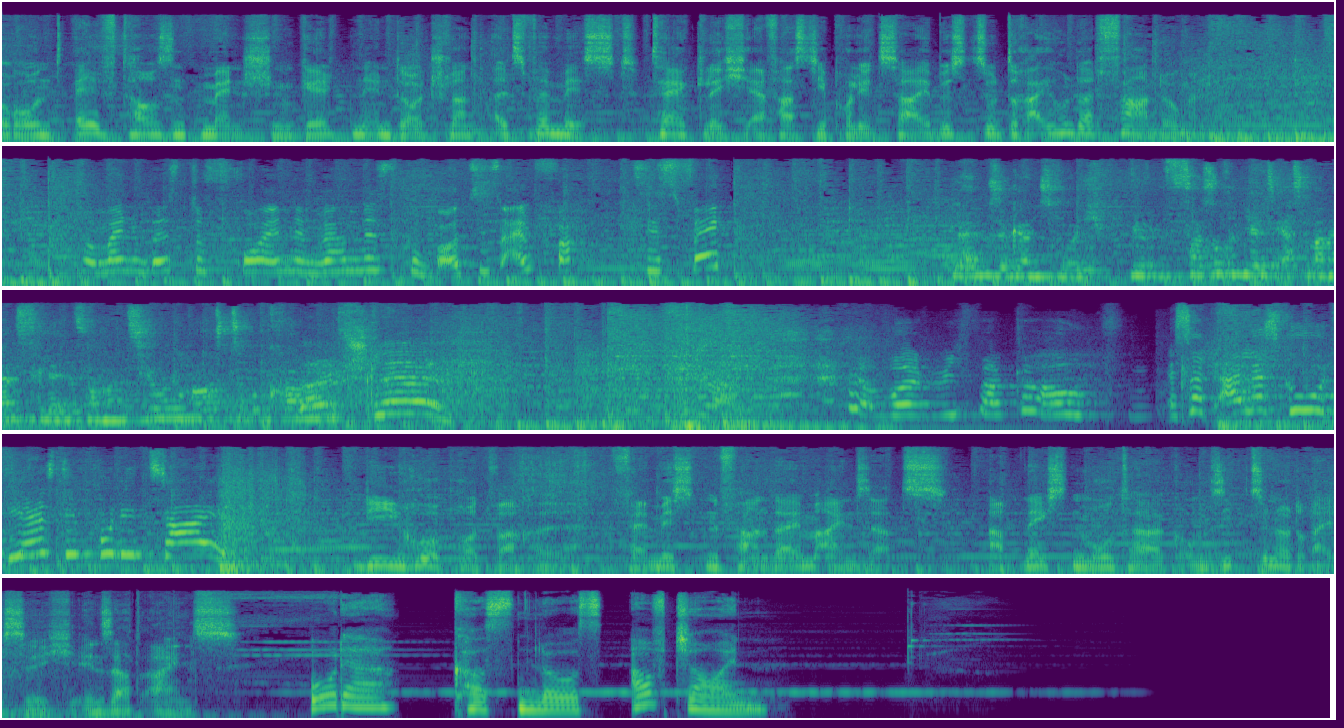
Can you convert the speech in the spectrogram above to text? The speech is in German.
Rund 11.000 Menschen gelten in Deutschland als vermisst. Täglich erfasst die Polizei bis zu 300 Fahndungen. War meine beste Freundin. Wir haben Mist gebaut. Sie ist einfach, sie ist weg. Bleiben Sie ganz ruhig. Wir versuchen jetzt erstmal ganz viele Informationen rauszubekommen. Bleib still! Er wollte mich verkaufen. Es wird alles gut. Hier ist die Polizei. Die Ruhrpottwache. Vermissten Fahnder im Einsatz. Ab nächsten Montag um 17.30 Uhr in Sat 1. Oder kostenlos auf Join.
